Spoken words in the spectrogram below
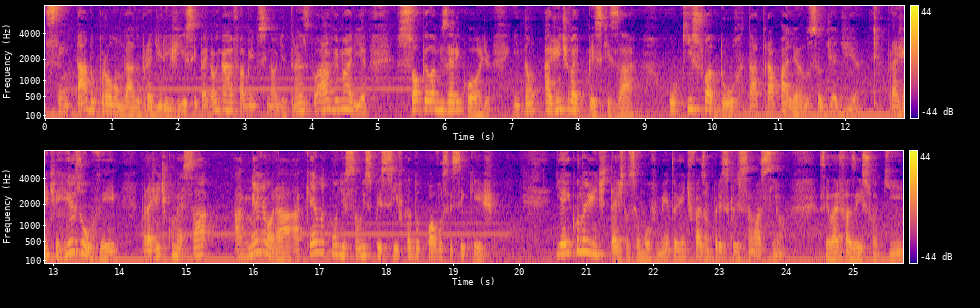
sentado prolongado para dirigir, se pegar um engarrafamento, sinal de trânsito, Ave Maria, só pela misericórdia. Então a gente vai pesquisar o que sua dor está atrapalhando o seu dia a dia, para a gente resolver, para a gente começar a melhorar aquela condição específica do qual você se queixa. E aí quando a gente testa o seu movimento, a gente faz uma prescrição assim, ó. Você vai fazer isso aqui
